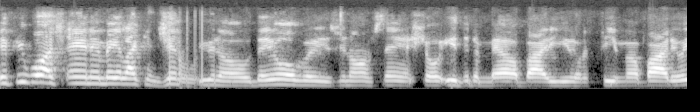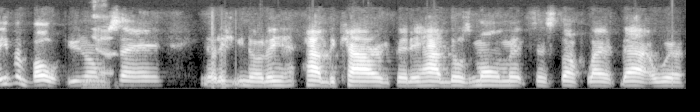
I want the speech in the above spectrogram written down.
if you watch anime like in general, you know, they always, you know what I'm saying, show either the male body or the female body or even both, you know yeah. what I'm saying? You know, they, you know, they have the character, they have those moments and stuff like that where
